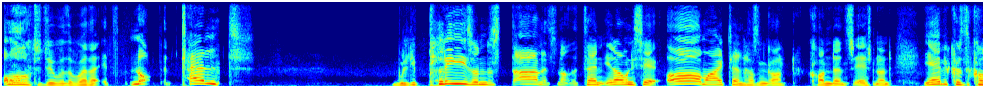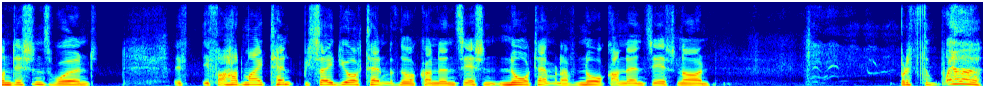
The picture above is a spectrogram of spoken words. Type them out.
all to do with the weather. It's not the tent. Will you please understand? It's not the tent. You know when you say, "Oh, my tent hasn't got condensation on," yeah, because the conditions weren't. If if I had my tent beside your tent with no condensation, no tent would have no condensation on. But it's the weather.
